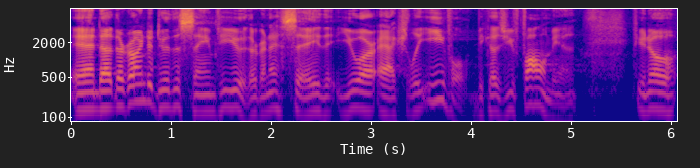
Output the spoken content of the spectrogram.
And uh, they're going to do the same to you. They're going to say that you are actually evil because you follow me. And if you know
